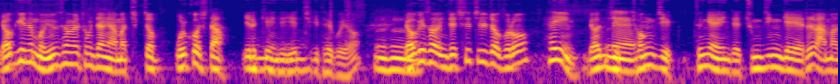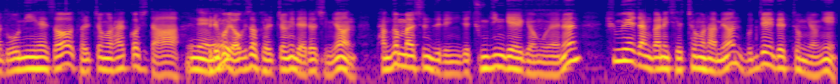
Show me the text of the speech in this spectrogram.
여기는 뭐 윤석열 총장이 아마 직접 올 것이다 이렇게 음. 이제 예측이 되고요. 음흠. 여기서 이제 실질적으로 해임, 면직, 네. 정직 등의 이제 중징계를 아마 논의해서 결정을 할 것이다. 네. 그리고 여기서 결정이 내려지면 방금 말씀드린 이제 중징계의 경우에는 추미애 장관이 제청을 하면 문재인 대통령이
